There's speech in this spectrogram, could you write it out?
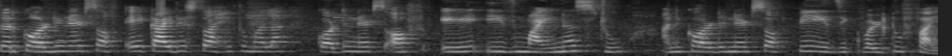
तर कॉर्डिनेट्स ऑफ ए काय दिसतो आहे तुम्हाला? Coordinates of A is minus two आणि coordinates of B is equal to five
